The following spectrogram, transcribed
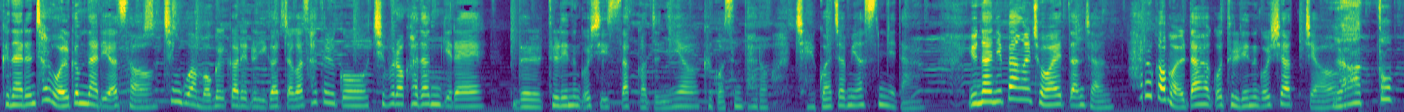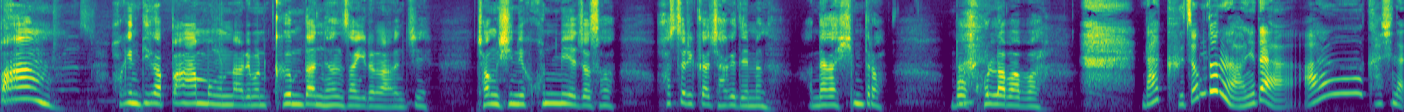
그날은 첫 월급날이어서 친구와 먹을거리를 이것저것 사들고 집으로 가던 길에 늘 들리는 곳이 있었거든요. 그곳은 바로 제과점이었습니다. 유난히 빵을 좋아했던 전 하루가 멀다 하고 들리는 곳이었죠. 야 또 빵. 하긴 네가 빵 안 먹는 날이면 금단 현상이 일어나는지 정신이 혼미해져서 헛소리까지 하게 되면 내가 힘들어. 뭐 골라봐봐. 나 그 정도는 아니다. 아유 가시나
